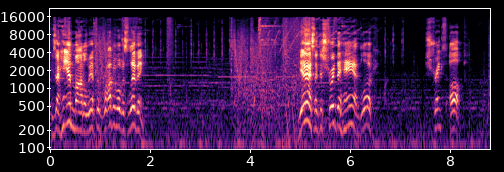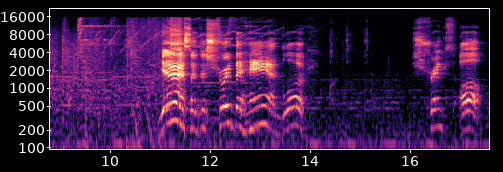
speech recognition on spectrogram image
He's a hand model. We have to rob him of his living. Yes, I destroyed the hand. Look. Strength up. Yes, I destroyed the hand. Look. Strength up.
